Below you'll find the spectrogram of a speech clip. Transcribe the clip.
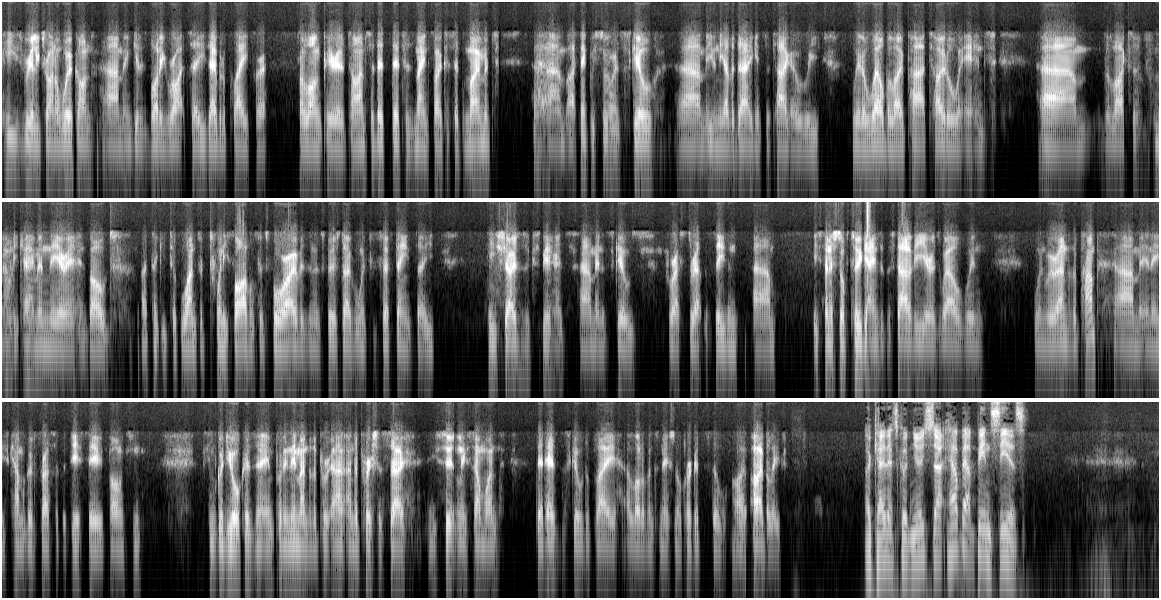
he's really trying to work on um, and get his body right, so he's able to play for for a long period of time. So that that's his main focus at the moment. Um, I think we saw his skill Um, even the other day against Otago, we we had a well below par total, and um, the likes of Milney came in there and bowled. I think he took one for 25 off his four overs, and his first over went for 15. So he he showed his experience um, and his skills for us throughout the season. Um, he's finished off two games at the start of the year as well when when we were under the pump, um, and he's come good for us at the death there, bowling some some good Yorkers and putting them under the uh, under pressure. So he's certainly someone that has the skill to play a lot of international cricket still, I, I believe. Okay, that's good news. Uh, how about Ben Sears?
